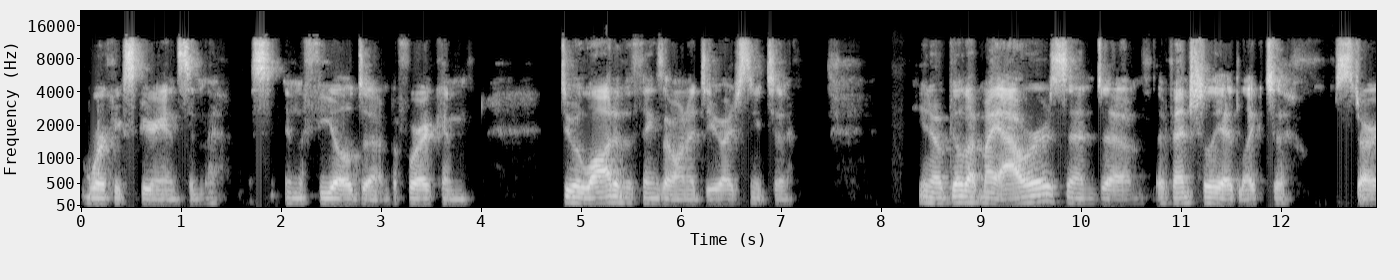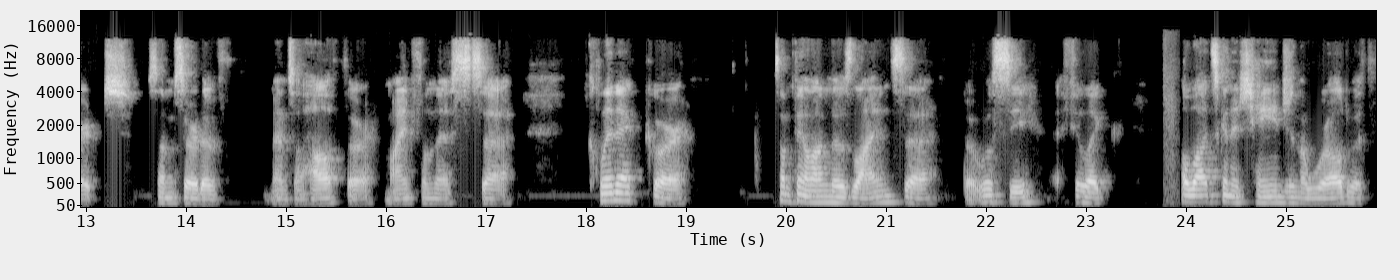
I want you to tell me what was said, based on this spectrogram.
work experience in the in the field uh, before I can do a lot of the things I want to do. I just need to, you know, build up my hours, and um, eventually, I'd like to start some sort of mental health or mindfulness uh, clinic or something along those lines. Uh, but we'll see. I feel like a lot's going to change in the world with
